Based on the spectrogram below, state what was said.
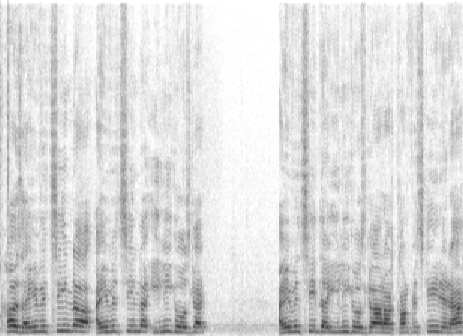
cause I even seen the, I even seen the illegals got, I even seen the illegals got uh, confiscated, huh?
